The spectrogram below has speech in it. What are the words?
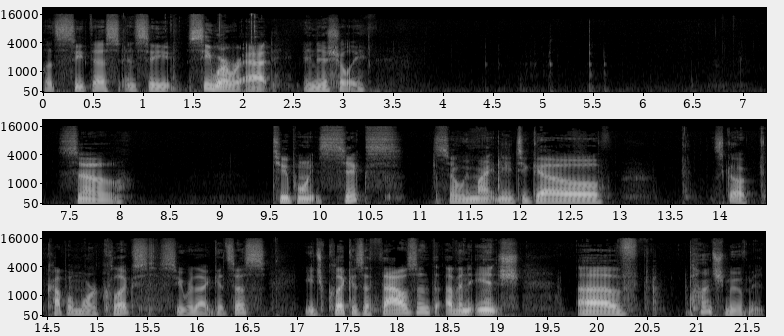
Let's seat this and see, see where we're at initially. So 2.6. So we might need to go, let's go a couple more clicks, see where that gets us. Each click is a thousandth of an inch of punch movement.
